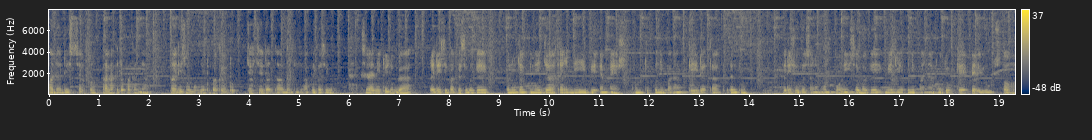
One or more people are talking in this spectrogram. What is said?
pada disk server. Karena kecepatannya, Redis umumnya dipakai untuk cache data bagi aplikasi web. Selain itu juga, Redis dipakai sebagai penunjang kinerja RDBMS untuk penyimpanan key data tertentu. Redis juga sangat mumpuni sebagai media penyimpanan untuk key value store.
